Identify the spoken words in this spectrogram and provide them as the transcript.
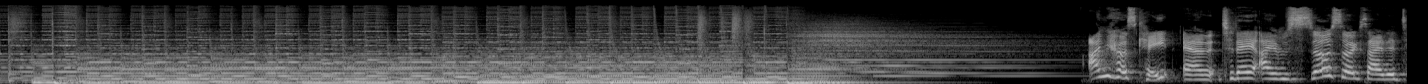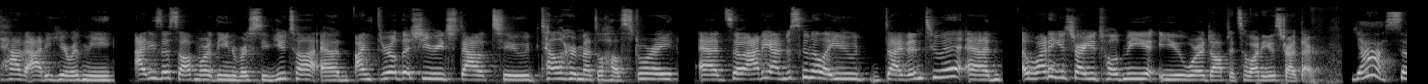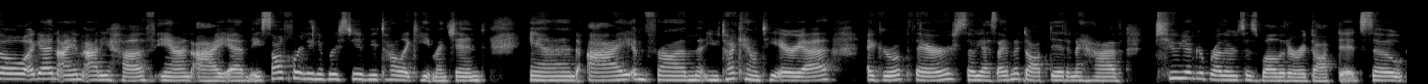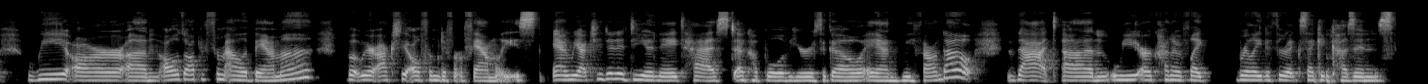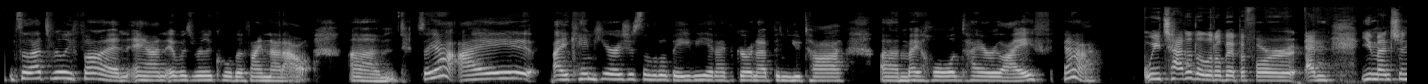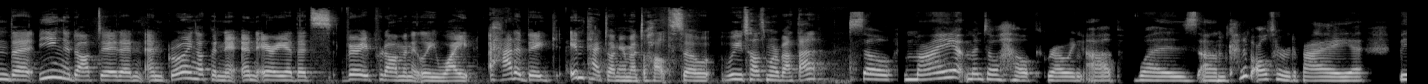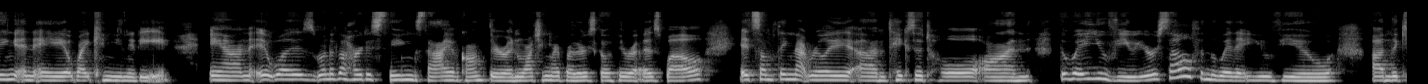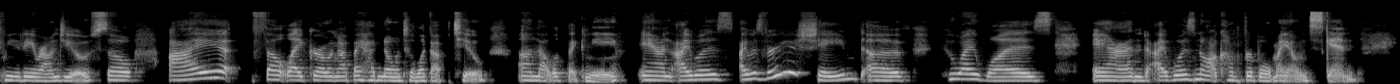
I'm your host, Kate, and today I am so, so excited to have Addie here with me. Addie's a sophomore at the University of Utah, and I'm thrilled that she reached out to tell her mental health story. And so, Addie, I'm just going to let you dive into it. And why don't you start? You told me you were adopted, so why don't you start there? Yeah. So again, I am Addie Huff, and I am a sophomore at the University of Utah, like Kate mentioned. And I am from Utah County area. I grew up there. So yes, I'm adopted, and I have two younger brothers as well that are adopted. So we are um, all adopted from Alabama, but we're actually all from different families. And we actually did a DNA test a couple of years ago, and we found out that um, we are kind of like related through like second cousins so that's really fun and it was really cool to find that out um, so yeah i i came here as just a little baby and i've grown up in utah um, my whole entire life yeah we chatted a little bit before, and you mentioned that being adopted and, and growing up in an area that's very predominantly white had a big impact on your mental health. So, will you tell us more about that? So, my mental health growing up was um, kind of altered by being in a white community. And it was one of the hardest things that I have gone through, and watching my brothers go through it as well. It's something that really um, takes a toll on the way you view yourself and the way that you view um, the community around you. So, I felt like growing up, I had no one to look up to um, that looked like me. And I was, I was very ashamed of who I was, and I was not comfortable in my own skin.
